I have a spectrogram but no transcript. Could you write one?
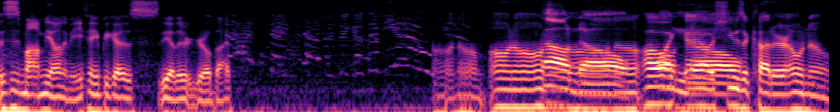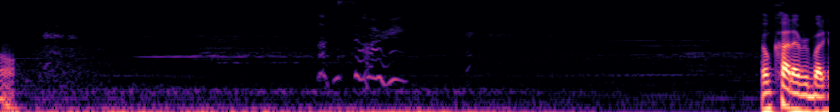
your fault! Mom yelling at me. You think because the other girl died? Things happen because of you! Oh no. Oh no. Oh, no. no. Oh, oh I, Oh, oh, she was a cutter. Oh no. Don't cut everybody.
